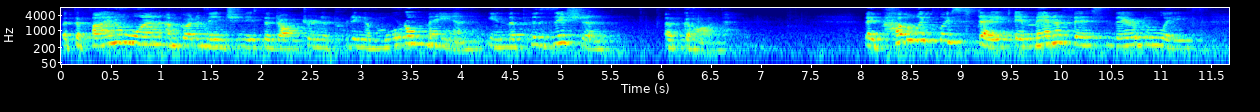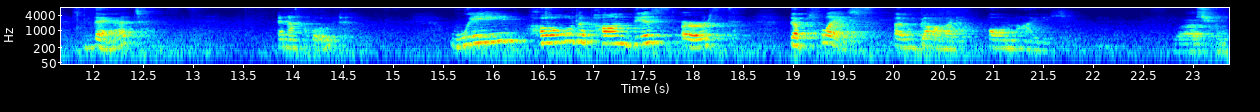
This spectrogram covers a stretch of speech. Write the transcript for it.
But the final one I'm going to mention is the doctrine of putting a mortal man in the position of God. They publicly state and manifest their belief that and I quote, We hold upon this earth the place of God Almighty. Blasphemy.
